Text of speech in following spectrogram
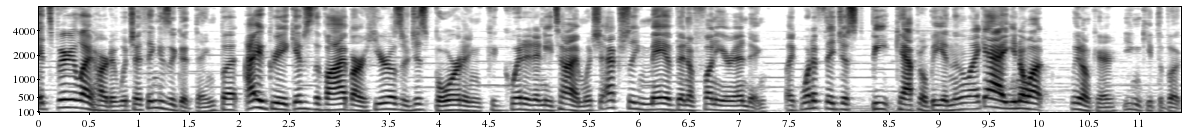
It's very lighthearted, which I think is a good thing, but I agree it gives the vibe our heroes are just bored and could quit at any time, which actually may have been a funnier ending. Like, what if they just beat Capital B and then they're like, ah, you know what? We don't care. You can keep the book.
